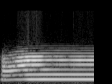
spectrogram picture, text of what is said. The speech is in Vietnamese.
Ah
